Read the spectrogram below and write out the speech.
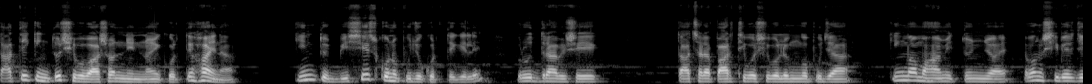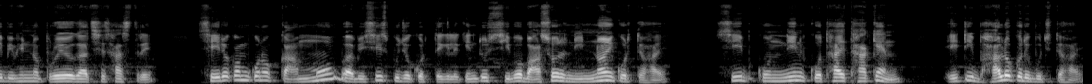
তাতে কিন্তু শিববাসন নির্ণয় করতে হয় না। কিন্তু বিশেষ কোনো পুজো করতে গেলে রুদ্রাভিষেক, তাছাড়া পার্থিব শিবলিঙ্গ পূজা কিংবা মহামৃত্যুঞ্জয় এবং শিবের যে বিভিন্ন প্রয়োগ আছে শাস্ত্রে, সেই রকম কোনো কাম্য বা বিশেষ পুজো করতে গেলে কিন্তু শিব বাসর নির্ণয় করতে হয়। শিব কোন দিন কোথায় থাকেন, এটি ভালো করে বুঝতে হয়।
